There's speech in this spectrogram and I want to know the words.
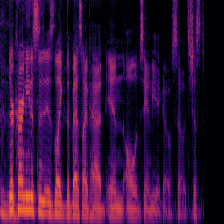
Mm-hmm. Their carnitas is, is like the best I've had in all of San Diego. So it's just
